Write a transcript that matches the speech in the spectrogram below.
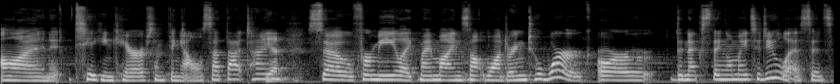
on taking care of something else at that time. So for me, like my mind's not wandering to work or the next thing on my to do list. It's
